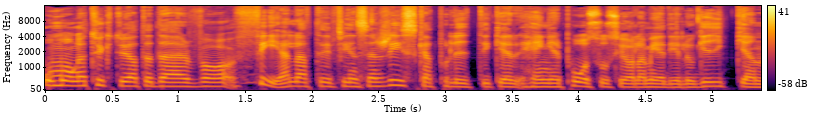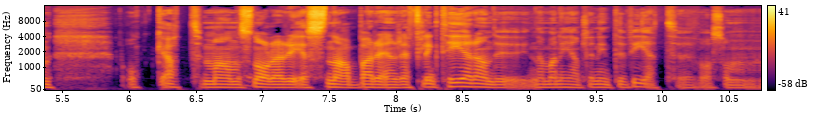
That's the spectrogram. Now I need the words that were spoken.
Och Många tyckte ju att det där var fel, att det finns en risk att politiker hänger på sociala medier-logiken och att man snarare är snabbare än reflekterande när man egentligen inte vet vad som,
